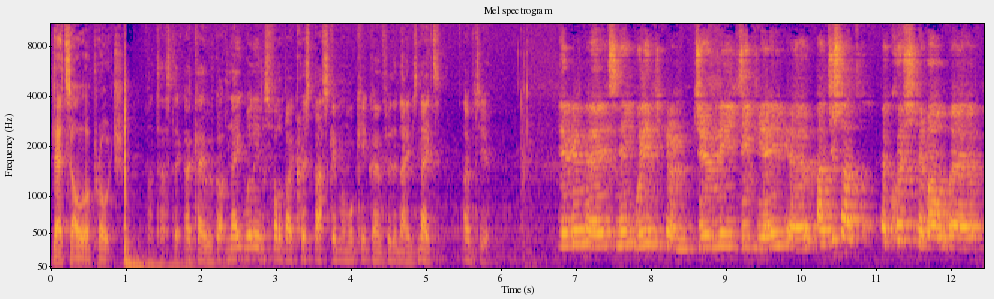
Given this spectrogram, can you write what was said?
That's our approach. Fantastic. Okay, we've got Nate Williams followed by Chris Bascombe, and we'll keep going through the names. Nate, over to you. Uh, it's Nate Williams from Germany, DPA. Uh, I just had a question about uh,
